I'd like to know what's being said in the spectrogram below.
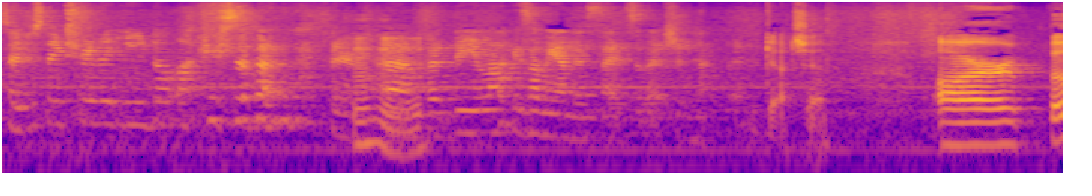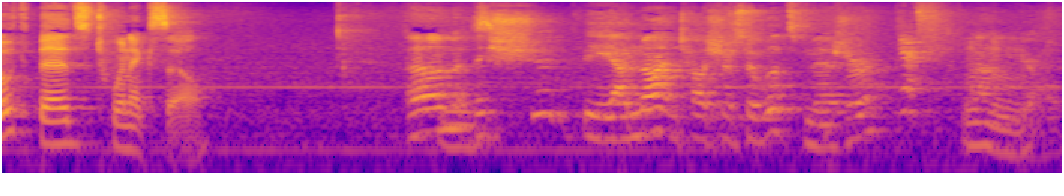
so just make sure that you don't lock yourself out of the bathroom. Mhm. Um, but the lock is on the other side, so that shouldn't happen. Gotcha. Are both beds twin XL? Um, Yes. they should be. I'm not entirely sure, so let's measure. Yes. Um, Mhm. here, hold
